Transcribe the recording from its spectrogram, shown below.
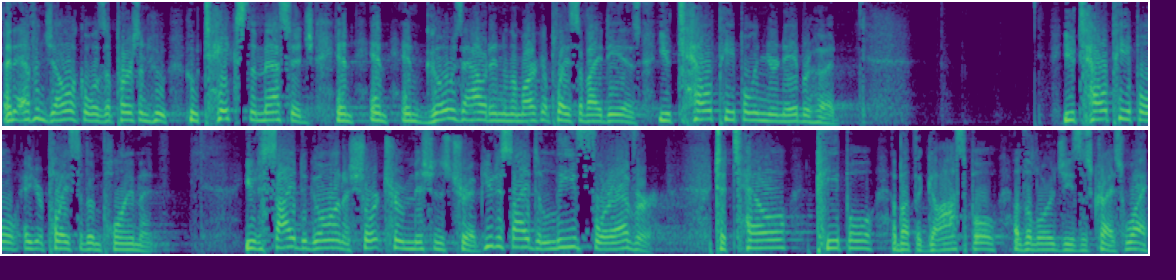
an evangelical is a person who, who takes the message and, and, and goes out into the marketplace of ideas. You tell people in your neighborhood. You tell people at your place of employment. You decide to go on a short term missions trip. You decide to leave forever to tell people about the gospel of the Lord Jesus Christ. Why?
